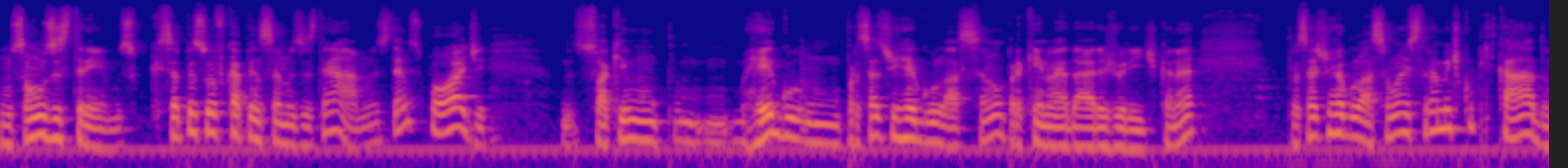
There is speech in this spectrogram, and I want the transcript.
Não são os extremos. Porque se a pessoa ficar pensando nos extremos, ah, nos extremos pode. Só que um, um, um processo de regulação, para quem não é da área jurídica, né? O processo de regulação é extremamente complicado.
